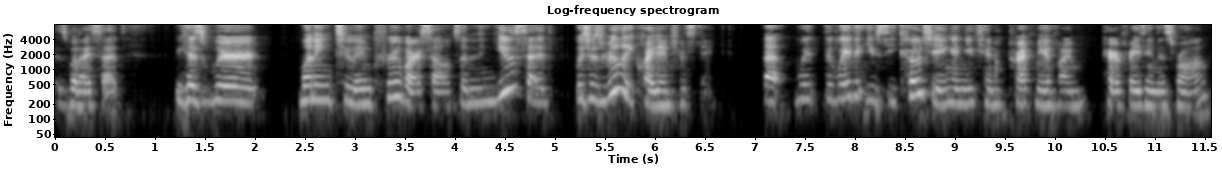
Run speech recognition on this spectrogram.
is what I said because we're wanting to improve ourselves. And then you said, which was really quite interesting, that with the way that you see coaching, and you can correct me if I'm paraphrasing this wrong,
